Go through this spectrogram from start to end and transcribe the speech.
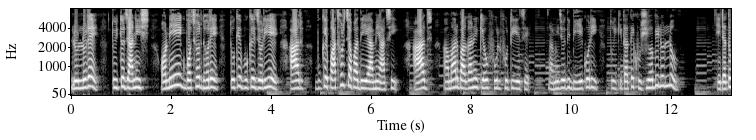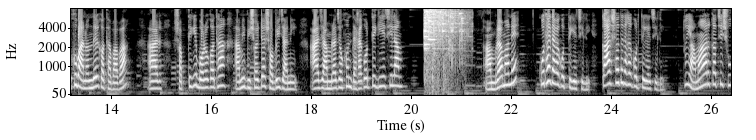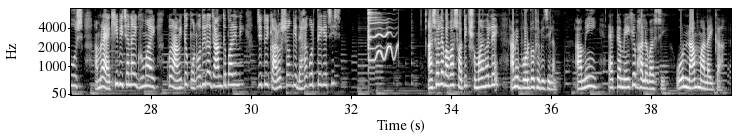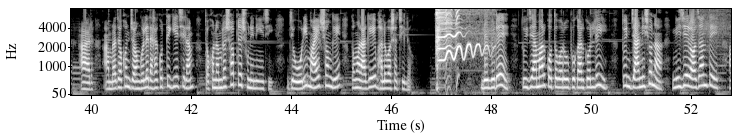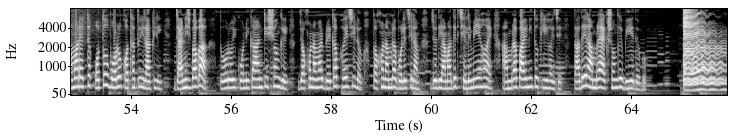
লুল্লু রে, তুই তো জানিস, অনেক বছর ধরে তোকে বুকে জড়িয়ে আর বুকে পাথর চাপা দিয়ে আমি আছি। আজ আমার বাগানে কেউ ফুল ফুটিয়েছে। আমি যদি বিয়ে করি, তুই কি তাতে খুশি হবি, লুল্লু? এটা তো খুব আনন্দের কথা, বাবা। আর সবথেকে বড় কথা, আমি বিষয়টা সবই জানি। আজ আমরা যখন দেখা করতে গিয়েছিলাম, আমরা মানে? কোথায় দেখা করতে গেছিলি? কার সাথে দেখা করতে গেছিলি? তুই আমার কাছে শুস, আমরা একই বিছানায় ঘুমাই, কই আমি তো কোনোদিনও জানতে পারিনি যে তুই কারোর সঙ্গে দেখা করতে গেছিস। আসলে বাবা, সঠিক সময় হলে আমি বলব ভেবেছিলাম। আমি একটা মেয়েকে ভালোবাসি, ওর নাম মালাইকা। আর আমরা যখন জঙ্গলে দেখা করতে গিয়েছিলাম, তখন আমরা সবটা শুনে নিয়েছি যে ওরই মায়ের সঙ্গে তোমার আগে ভালোবাসা ছিল। লুলু রে, তুই যে আমার কত বড় উপকার করলি। তুই জানিসও না, নিজের অজান্তে আমার একটা কত বড় কথা তুই রাখলি। জানিস বাবা, তোর ওই কণিকা আন্টির সঙ্গে যখন আমার ব্রেকআপ হয়েছিল, তখন আমরা বলেছিলাম, যদি আমাদের ছেলে মেয়ে হয়, আমরা পাইনি তো কি হয়েছে, তাদের আমরা একসঙ্গে বিয়ে দেব।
